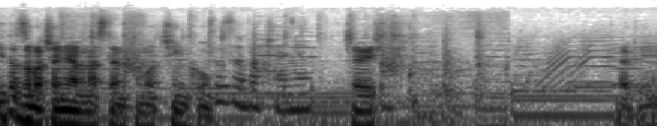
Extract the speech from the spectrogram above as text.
i do zobaczenia w następnym odcinku. Do zobaczenia. Cześć. Lepiej.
